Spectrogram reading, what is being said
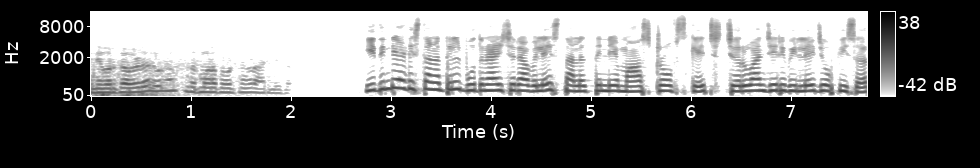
ഇനി ഇവർക്ക് അവരുടെ നിർമ്മാണ പ്രവർത്തനങ്ങൾ ആരംഭിക്കാം. ഇതിന്റെ അടിസ്ഥാനത്തിൽ ബുധനാഴ്ച രാവിലെ സ്ഥലത്തിന്റെ master of sketch Cheruvanchery village officer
